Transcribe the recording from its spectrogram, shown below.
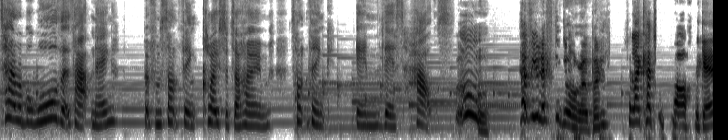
terrible war that's happening, but from something closer to home, something in this house. Ooh, have you left the door open? Shall I catch a bath again?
